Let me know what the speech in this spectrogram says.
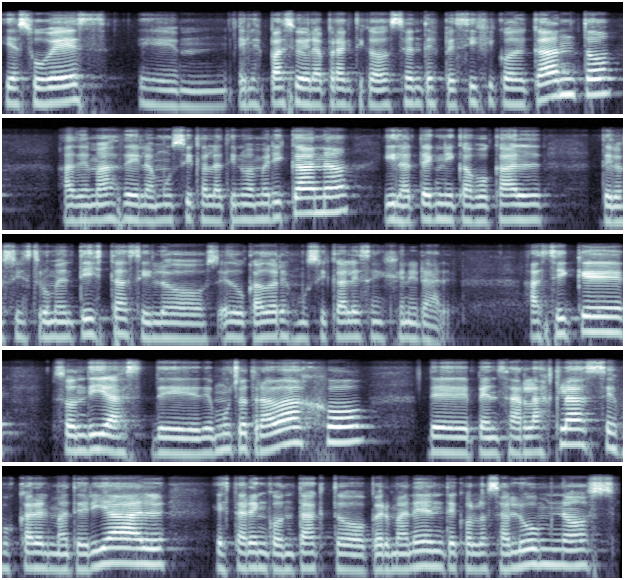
y a su vez Em, el espacio de la práctica docente específico de canto, además de la música latinoamericana y la técnica vocal de los instrumentistas y los educadores musicales en general. Así que son días de, mucho trabajo, de pensar las clases, buscar el material, estar en contacto permanente con los alumnos,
